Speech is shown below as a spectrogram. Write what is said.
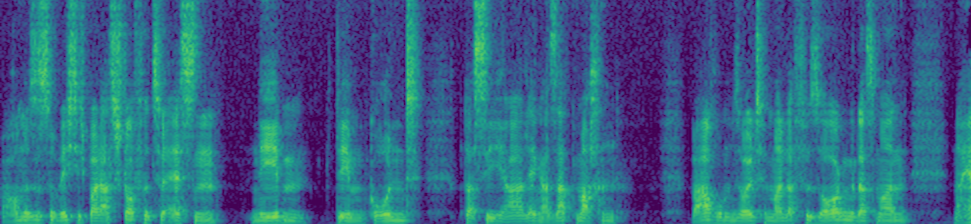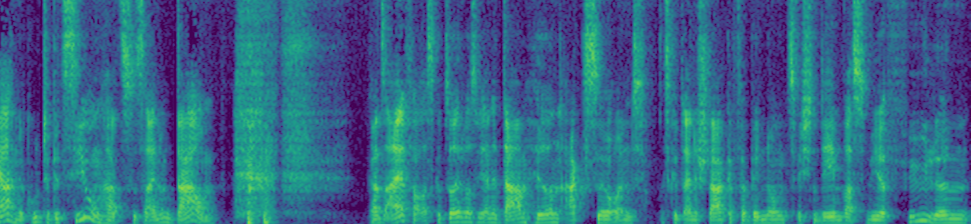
Warum ist es so wichtig, Ballaststoffe zu essen, neben dem Grund, dass sie ja länger satt machen, Warum sollte man dafür sorgen, dass man, naja, eine gute Beziehung hat zu seinem Darm? Ganz einfach. Es gibt so etwas wie eine Darm-Hirn-Achse und es gibt eine starke Verbindung zwischen dem, was wir fühlen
